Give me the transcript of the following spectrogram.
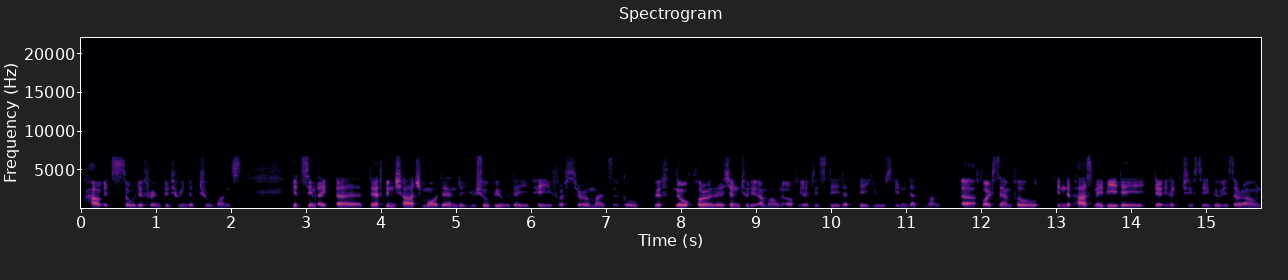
how it's so different between the two months. It seems like uh, they've been charged more than the usual bill they pay for several months ago, with no correlation to the amount of electricity that they use in that month. Uh, for example, in the past, maybe they, the electricity bill is around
